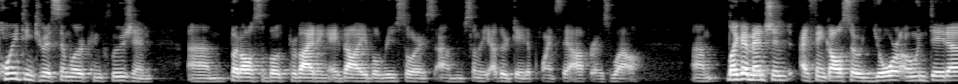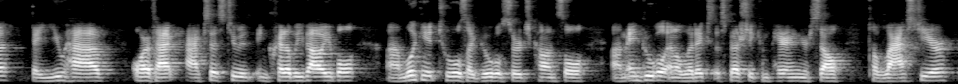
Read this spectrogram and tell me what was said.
pointing to a similar conclusion um, but also both providing a valuable resource um, from some of the other data points they offer as well. Um, like I mentioned, I think also your own data that you have or have access to is incredibly valuable. Um, looking at tools like Google Search Console um, and Google Analytics, especially comparing yourself to last year,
